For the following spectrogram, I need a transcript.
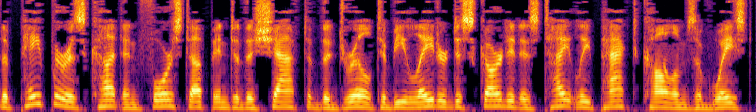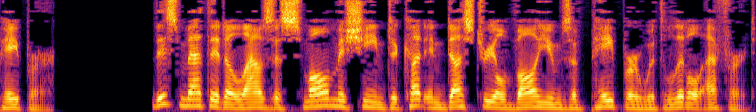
The paper is cut and forced up into the shaft of the drill to be later discarded as tightly packed columns of waste paper. This method allows a small machine to cut industrial volumes of paper with little effort.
